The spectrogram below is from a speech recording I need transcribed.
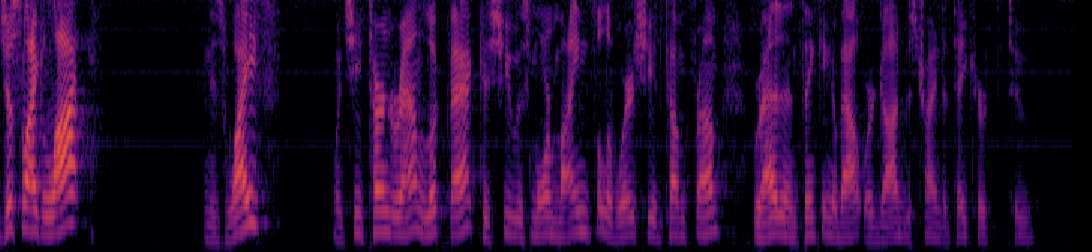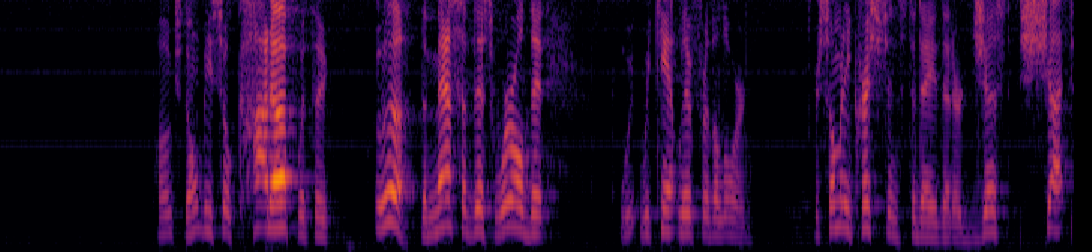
just like Lot and his wife, when she turned around, looked back because she was more mindful of where she had come from rather than thinking about where God was trying to take her to. Folks, don't be so caught up with the, ugh, the mess of this world that we, we can't live for the Lord. There's so many Christians today that are just shut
